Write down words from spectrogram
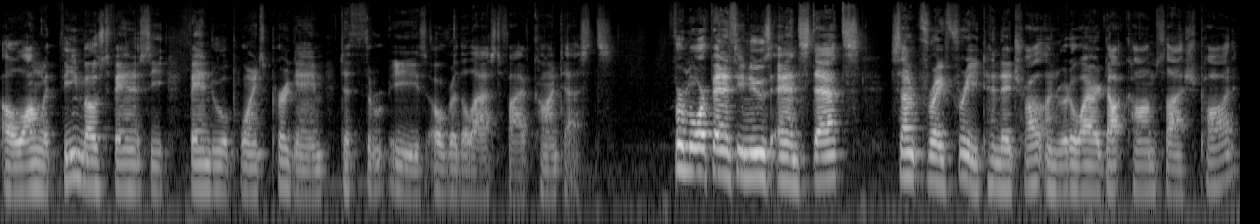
along with the most fantasy FanDuel points per game to threes over the last five contests. For more fantasy news and stats, sign up for a free 10-day trial on rotowire.com slash pod.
